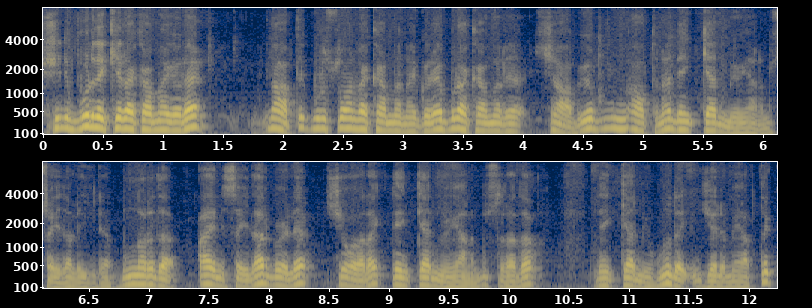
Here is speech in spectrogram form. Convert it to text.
Şimdi buradaki rakama göre ne yaptık? Bu son rakamlarına göre bu rakamları şey yapıyor. Bunun altına denk gelmiyor yani bu sayılarla ilgili. Bunları da aynı sayılar böyle şey olarak denk gelmiyor yani bu sırada denk gelmiyor. Bunu da inceleme yaptık.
